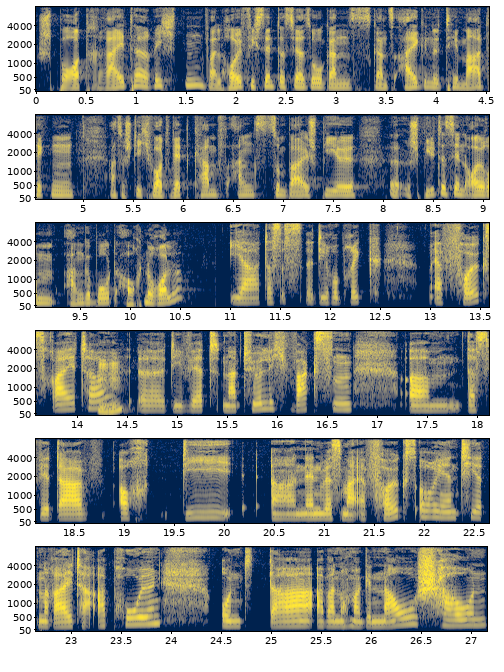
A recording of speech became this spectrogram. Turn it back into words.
Sportreiter richten, weil häufig sind das ja so ganz, ganz eigene Thematiken, also Stichwort Wettkampfangst zum Beispiel. Äh, spielt es in eurem Angebot auch eine Rolle? Ja, das ist äh, die Rubrik Erfolgsreiter. Mhm. Äh, die wird natürlich wachsen, ähm, dass wir da auch die äh, nennen wir es mal, erfolgsorientierten Reiter abholen und da aber nochmal genau schauen,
